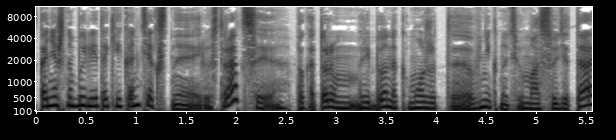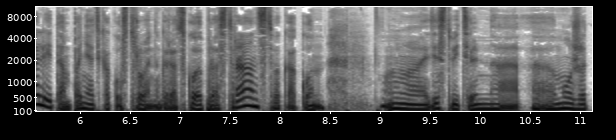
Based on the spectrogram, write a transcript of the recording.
конечно, были и такие контекстные иллюстрации, по которым ребенок может э, вникнуть в массу деталей, там понять, как устроено городское пространство, как он э, действительно э, может...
